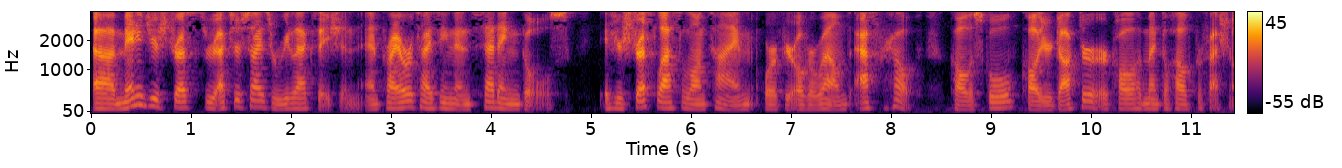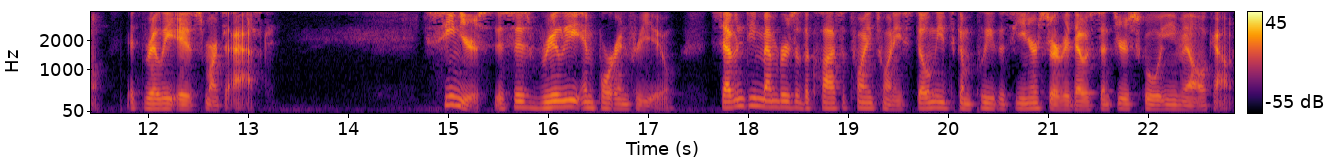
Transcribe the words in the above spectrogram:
Uh, manage your stress through exercise relaxation, and prioritizing and setting goals. If your stress lasts a long time, or if you're overwhelmed, ask for help. Call the school, call your doctor, or call a mental health professional. It really is smart to ask. Seniors, this is really important for you. 70 members of the class of 2020 still need to complete the senior survey that was sent to your school email account.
